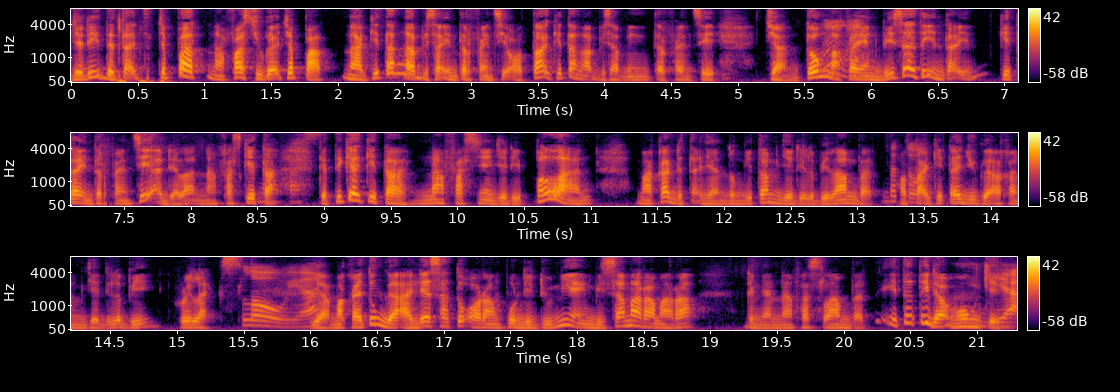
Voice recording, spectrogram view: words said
jadi detak cepat, nafas juga cepat. Nah, kita nggak bisa intervensi otak, kita nggak bisa mengintervensi jantung, maka Mm-mm. yang bisa kita intervensi adalah nafas kita. Nafas. Ketika kita nafasnya jadi pelan, maka detak jantung kita menjadi lebih lambat. Betul. Otak kita juga akan menjadi lebih rileks. slow ya. Ya, maka itu nggak ada satu orang pun di dunia yang bisa marah-marah dengan nafas lambat. Itu tidak mungkin. Iya.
